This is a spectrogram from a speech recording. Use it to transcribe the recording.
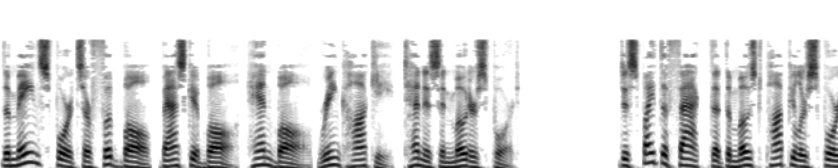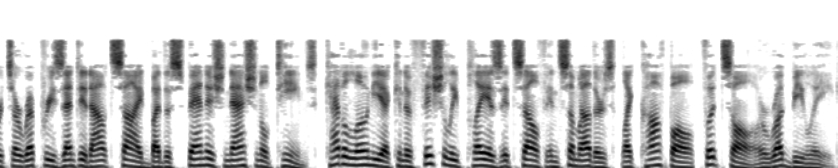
The main sports are football, basketball, handball, rink hockey, tennis and motorsport. Despite the fact that the most popular sports are represented outside by the Spanish national teams, Catalonia can officially play as itself in some others, like korfball, futsal or rugby league.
